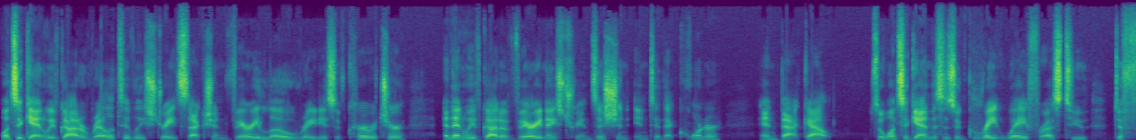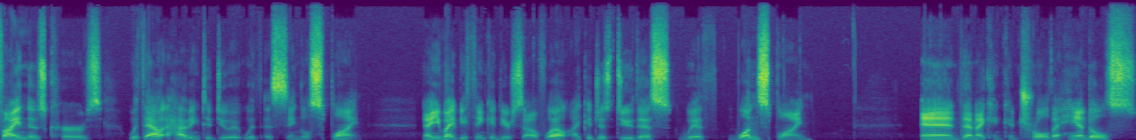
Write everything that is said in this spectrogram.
once again, we've got a relatively straight section, very low radius of curvature, and then we've got a very nice transition into that corner and back out. So once again, this is a great way for us to define those curves without having to do it with a single spline. Now you might be thinking to yourself, well, I could just do this with one spline and then I can control the handles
